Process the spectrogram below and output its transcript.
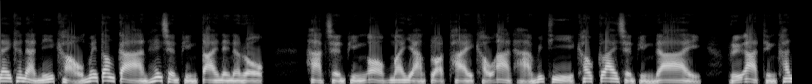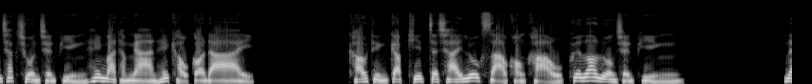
ในขณะนี้เขาไม่ต้องการให้เฉินผิงตายในนรก หากเฉินผิงออกมาอย่างปลอดภัยเขาอาจหาวิธีเข้าใกล้เฉินผิงได้ หรืออาจถึงขั้นชักชวนเฉินผิงให้มาทำงานให้เขาก็ได้ เขาถึงกับคิดจะใช้ลูกสาวของเขาเพื่อล่อลวงเฉินผิง ใน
